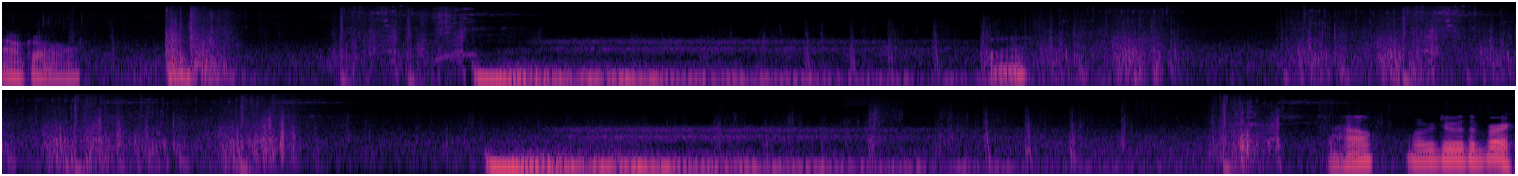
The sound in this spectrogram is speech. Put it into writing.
Alcohol. Okay. The hell? What do we do with the brick?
